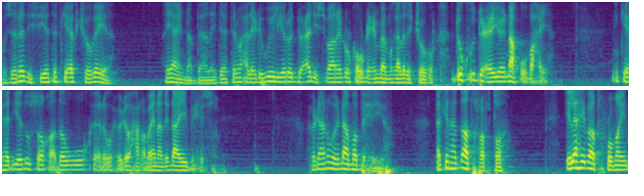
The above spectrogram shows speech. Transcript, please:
wasaaradiisi iyo dadkii ag joogaya ayaa indhabeelay dabeetana waxaa la yihi wiil yaroo ducadiisu baanay dhulka u dhicin baa magaalada joogo. Hadduu kuu duceeyo indhaha kuu baxaya. Ninkii hadiyaduu soo qaado wuu keenay wuxuu yihi waxaan rabaa inaad indhaha ii bixiso. Wuxuu yihi anigu indhaha ma bixiyo. Laakiin haddaad rabto ilaahay baad rumayn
